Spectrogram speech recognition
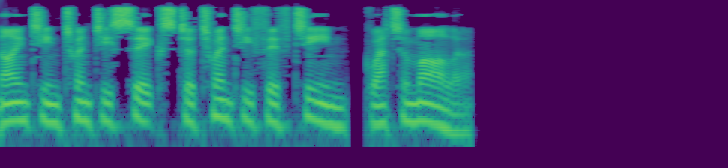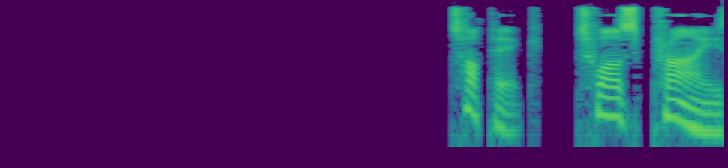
(1926–2015), Guatemala. Topic: TWAS Prize.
